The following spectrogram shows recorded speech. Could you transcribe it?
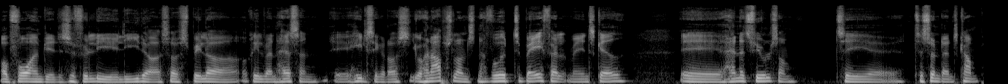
op foran bliver det selvfølgelig Elite, og så spiller Rilvan Hassan øh, helt sikkert også. Johan Absalonsen har fået et tilbagefald med en skade. Øh, han er tvivlsom til, øh, til søndagens kamp.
